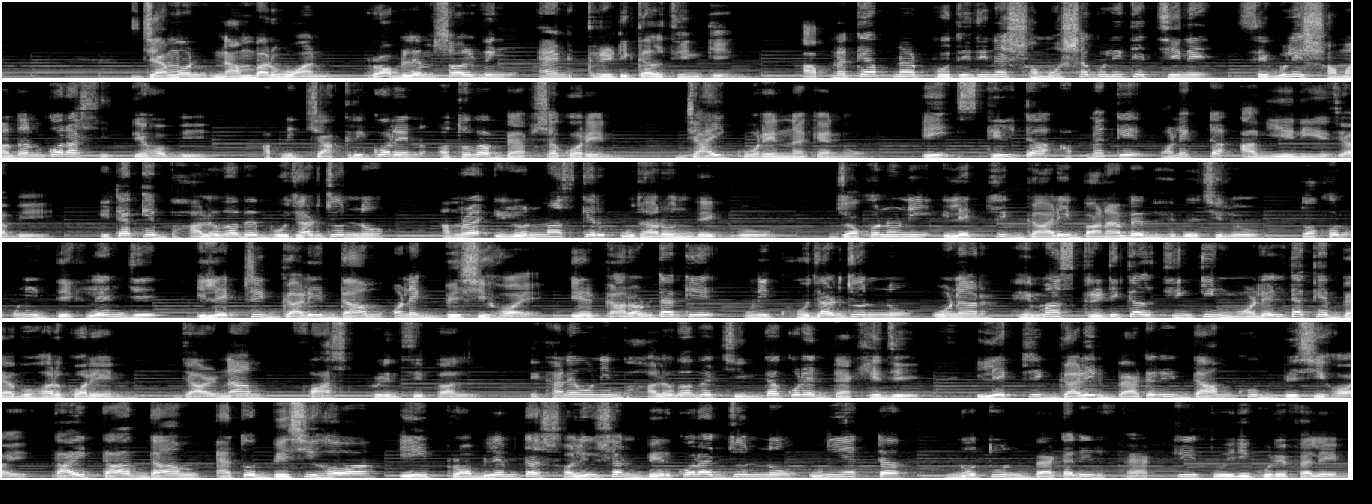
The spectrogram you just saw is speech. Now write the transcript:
যেমন number one problem solving and critical thinking আপনাকে আপনার প্রতিদিনের সমস্যাগুলিকে চিনে সেগুলির সমাধান করা শিখতে হবে। আপনি চাকরি করেন অথবা ব্যবসা করেন, যাই করেন না কেন, এই স্কিলটা আপনাকে অনেকটা আগিয়ে নিয়ে যাবে। এটাকে ভালোভাবে বোঝার জন্য আমরা ইলন মাস্কের উদাহরণ দেখব। যখন উনি ইলেকট্রিক গাড়ি বানাবে ভেবেছিল, তখন উনি দেখলেন যে ইলেকট্রিক গাড়ির দাম অনেক বেশি হয়। এর কারণটাকে উনি খোঁজার জন্য ওনার ফেমাস ক্রিটিক্যাল থিঙ্কিং মডেলটাকে ব্যবহার করেন, যার নাম ফার্স্ট প্রিন্সিপাল এখানে উনি ভালোভাবে চিন্তা করে দেখে যে ইলেকট্রিক গাড়ির ব্যাটারির দাম খুব বেশি হয়। তাই তার দাম এত বেশি হওয়া, এই প্রবলেমটা সলিউশন বের করার জন্য উনি একটা নতুন ব্যাটারির ফ্যাক্টরি তৈরি করে ফেলেন।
